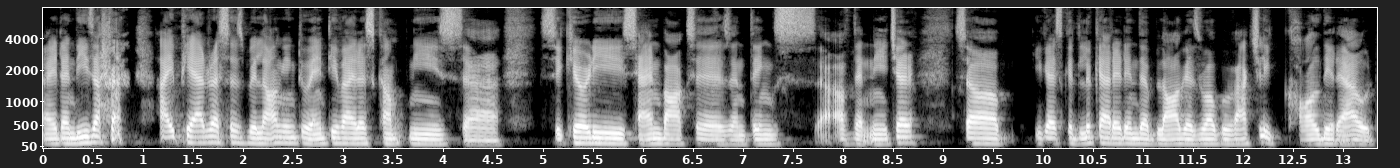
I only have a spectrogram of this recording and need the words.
right? And these are IP addresses belonging to antivirus companies, uh, security sandboxes, and things of that nature. So you guys could look at it in the blog as well. We've actually called it out.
